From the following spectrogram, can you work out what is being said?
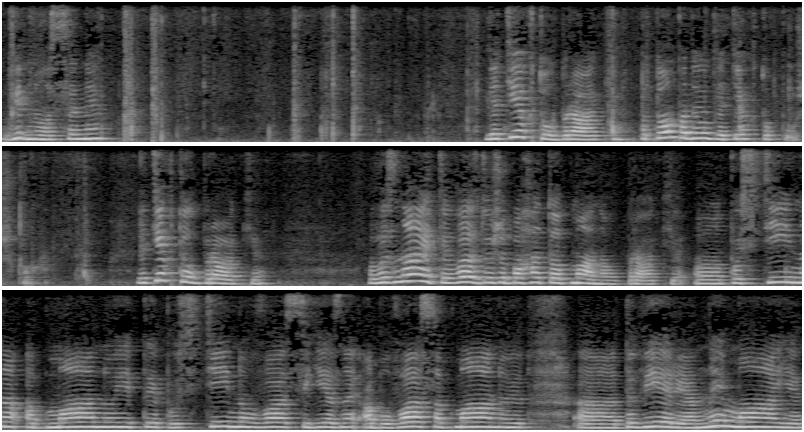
Відносини. Для тих, хто в бракі. Потім подивимо для тих, хто в пошуках. Для тих, хто в бракі. Ви знаєте, у вас дуже багато обману в бракі. Е, Постійно обмануєте, постійно у вас є, або вас обманують, е, довір'я немає,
